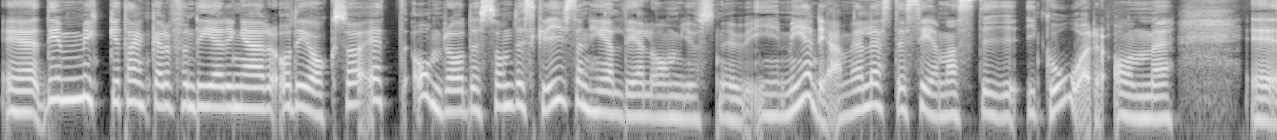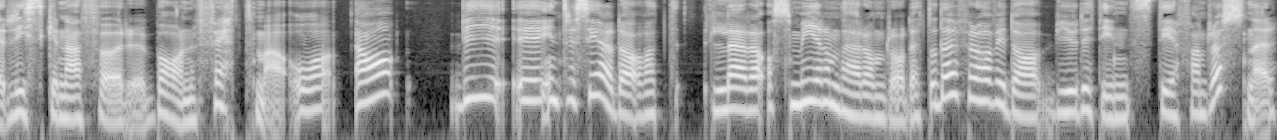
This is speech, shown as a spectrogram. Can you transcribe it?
Eh, det är mycket tankar och funderingar och det är också ett område som det skrivs en hel del om just nu i media. Jag läste senast i, igår om eh, riskerna för barnfetma och ja, vi är intresserade av att lära oss mer om det här området och därför har vi idag bjudit in Stefan Rössner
